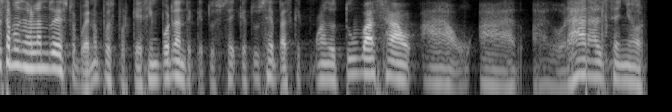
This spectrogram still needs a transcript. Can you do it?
estamos hablando de esto? Bueno, pues porque es importante que tú, que tú sepas que cuando tú vas a, a, adorar al Señor,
